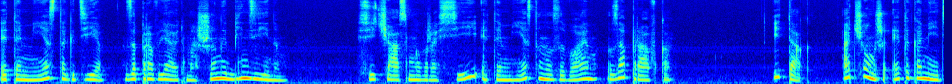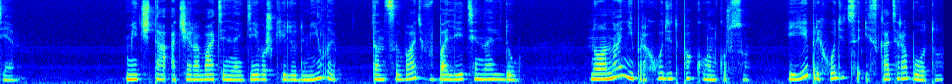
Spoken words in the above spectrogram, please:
это место, где заправляют машины бензином. Сейчас мы в России это место называем заправка. Итак, о чем же эта комедия? Мечта очаровательной девушки Людмилы – танцевать в балете на льду. Но она не проходит по конкурсу, и ей приходится искать работу.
